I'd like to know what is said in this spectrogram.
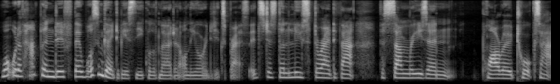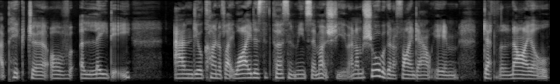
what would have happened if there wasn't going to be a sequel of Murder on the Orient Express? It's just a loose thread that, for some reason, Poirot talks at a picture of a lady and you're kind of like, why does this person mean so much to you? And I'm sure we're going to find out in Death of the Nile,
